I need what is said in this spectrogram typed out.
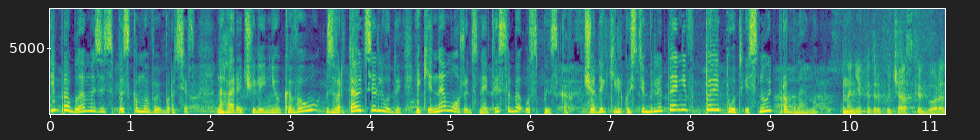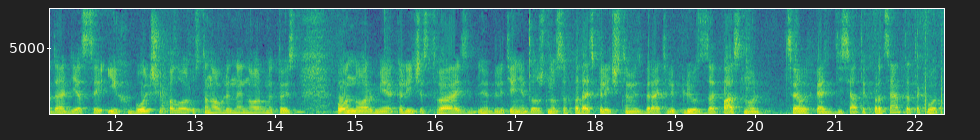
і проблеми зі списками виборців. На гарячу лінію КВУ звертаються люди, які не можуть знайти себе у списках. Щодо кількості бюлетенів, то і тут існують проблеми. На некоторых участках города Одессы их больше поло установленной нормы, то есть по норме количество из- бюллетеней должно совпадать с количеством избирателей плюс запас 0,5%. Так вот,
